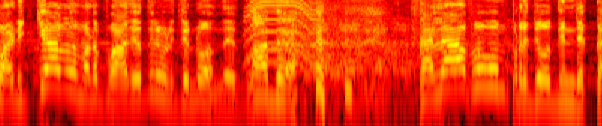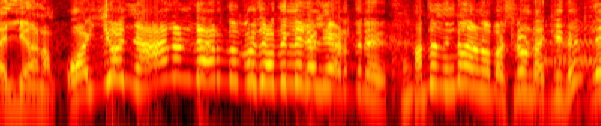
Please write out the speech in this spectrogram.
പഠിക്കാതെ നമ്മുടെ പാചകത്തിന് വിളിച്ചിട്ട് വന്നേക്കും. അതെ. കലാഭവൻ പ്രചോദിന്റെ കല്യാണം. അയ്യോ ഞാനുണ്ടായിരുന്നു പ്രചോദിന്റെ കല്യാണത്തിന്. അത് നിങ്ങളാണോ ഭക്ഷണം ഉണ്ടാക്കിയത്? ഇല്ല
